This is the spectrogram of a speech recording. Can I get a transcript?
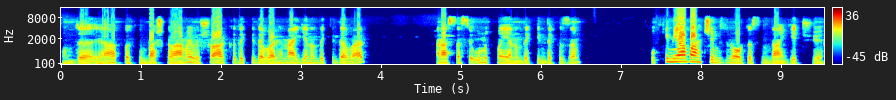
Onu da yap. Bakayım başka var mı? Evet şu arkadaki de var. Hemen yanındaki de var. Anastasia unutma yanındakini de kızım. Bu kimya bahçemizin ortasından geçiyor.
